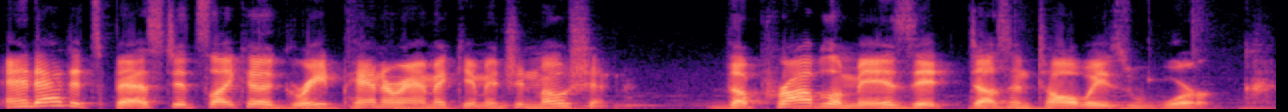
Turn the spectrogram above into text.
and at its best, it's like a great panoramic image in motion. The problem is, it doesn't always work.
